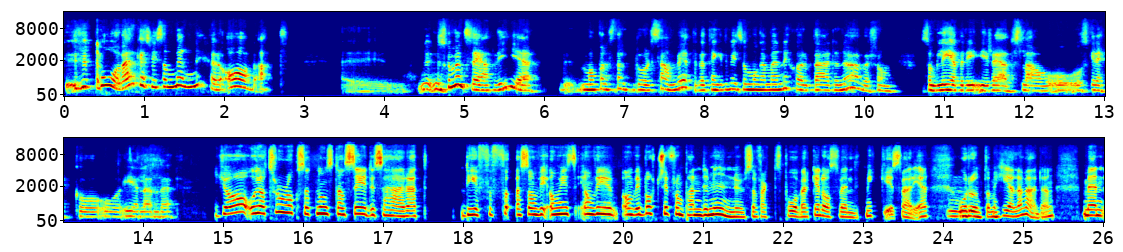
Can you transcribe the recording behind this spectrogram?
hur påverkas vi som människor av att, eh, nu, ska man inte säga att vi är man får nästan dåligt samvete. För jag tänker det finns så många människor världen över som, som lever i, i rädsla och, och skräck och, och elände. Ja, och jag tror också att någonstans är det så här att det är för, alltså om, vi, om, vi, om, vi, om vi bortser från pandemin nu som faktiskt påverkade oss väldigt mycket i Sverige Mm. och runt om i hela världen. Men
